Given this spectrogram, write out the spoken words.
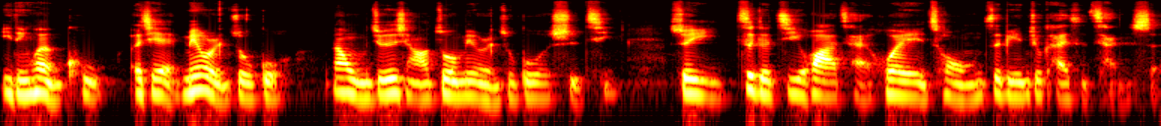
一定会很酷，而且没有人做过。那我们就是想要做没有人做过的事情，所以这个计划才会从这边就开始产生。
